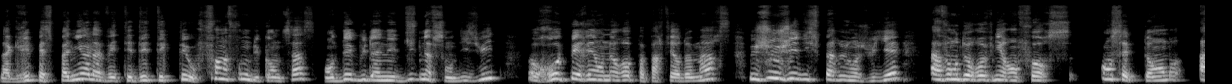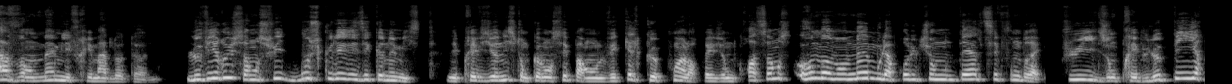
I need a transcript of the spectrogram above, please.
La grippe espagnole avait été détectée au fin fond du Kansas en début d'année 1918, repérée en Europe à partir de mars, jugée disparue en juillet, avant de revenir en force en septembre, avant même les frimas de l'automne. Le virus a ensuite bousculé les économistes. Les prévisionnistes ont commencé par enlever quelques points à leur prévision de croissance au moment même où la production mondiale s'effondrait. Puis ils ont prévu le pire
